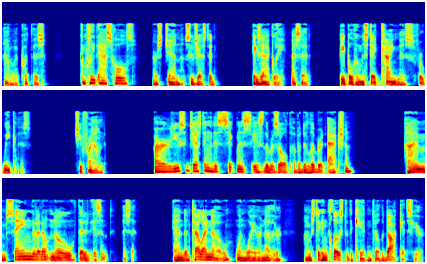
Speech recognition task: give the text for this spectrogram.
How do I put this? Complete assholes, Nurse Jen suggested. Exactly, I said. People who mistake kindness for weakness. She frowned. Are you suggesting that his sickness is the result of a deliberate action? I'm saying that I don't know that it isn't, I said. And until I know, one way or another, I'm sticking close to the kid until the doc gets here.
